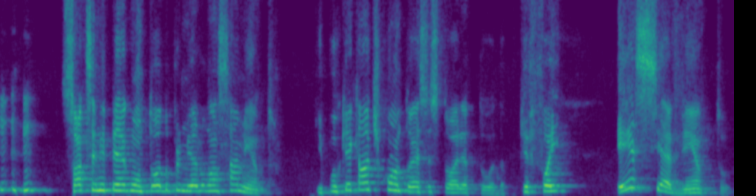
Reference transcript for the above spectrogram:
Só que você me perguntou do primeiro lançamento. E por que, que ela te contou essa história toda? Porque foi esse evento,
